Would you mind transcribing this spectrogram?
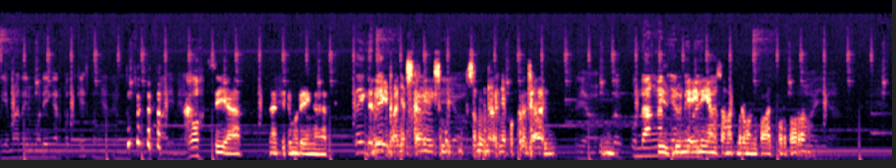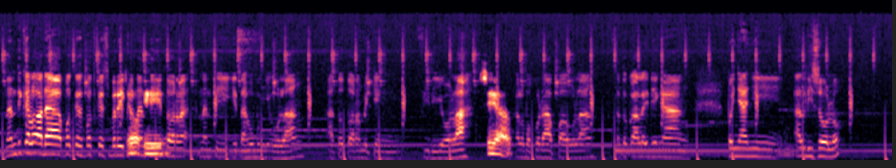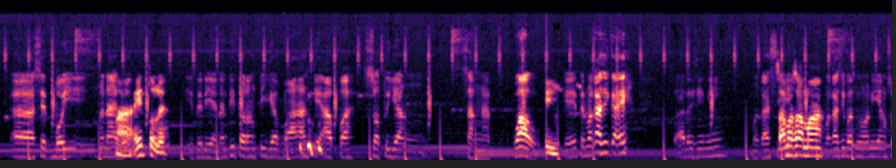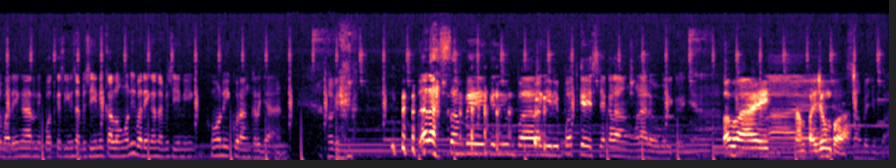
Bagaimana ini mau dengar podcast punya Spotify ini? Oh, siap. Nanti mau dengar. Thanks, Jadi thanks. banyak sekali iya. sebenarnya pekerjaan iya. undangan di dunia ini yang sangat bermanfaat buat orang. Oh, iya. Nanti kalau ada podcast-podcast berikut Yo, nanti tor nanti kita hubungi ulang atau orang bikin video lah. Siap. Kalau baku dapat ulang satu kali dengan penyanyi Aldi Solo, uh, set boy mana? Nah itulah. Itu dia. Nanti orang tiga bahas kayak apa sesuatu yang sangat wow. Oke, okay, terima kasih Kak eh. Ada di sini. Makasih. Sama-sama. Makasih buat Ngoni yang coba dengar nih podcast ini sampai sini. Kalau Ngoni coba dengar sampai sini, Ngoni kurang kerjaan. Oke. Okay. Dadah, sampai jumpa lagi di podcast Cakalang Manado berikutnya. Bye-bye. Bye. Sampai jumpa. Sampai jumpa.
